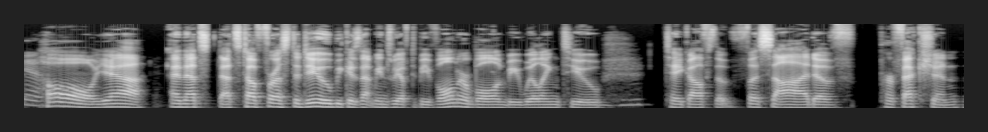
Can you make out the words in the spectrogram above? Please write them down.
yeah. Oh, yeah. And that's that's tough for us to do because that means we have to be vulnerable and be willing to mm-hmm. take off the facade of perfection.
